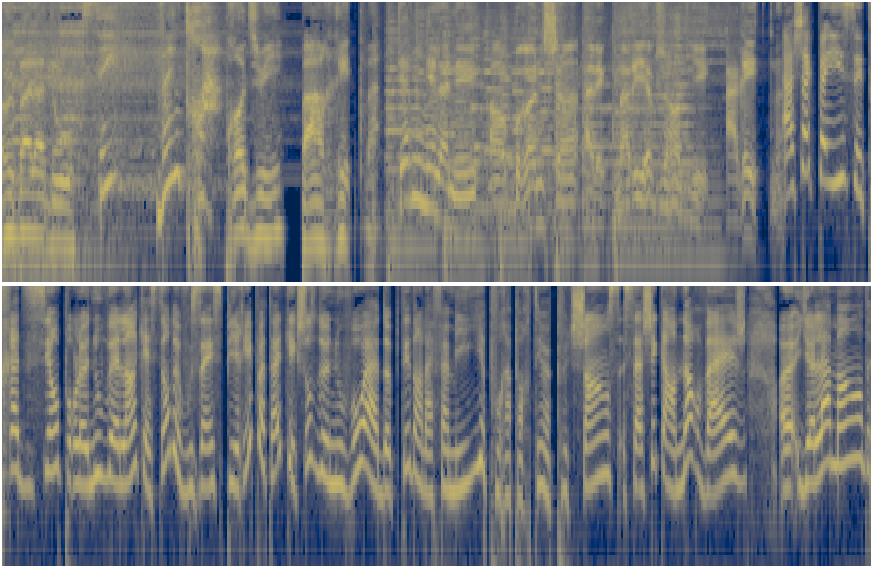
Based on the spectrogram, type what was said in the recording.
un balado. C'est 23. Produit par Rythme. Terminez l'année en brunchant avec Marie-Ève Janvier à rythme. À chaque pays, c'est tradition pour le nouvel an. Question de vous inspirer peut-être quelque chose de nouveau à adopter dans la famille pour apporter un peu de chance. Sachez qu'en Norvège, euh, il y a l'amande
